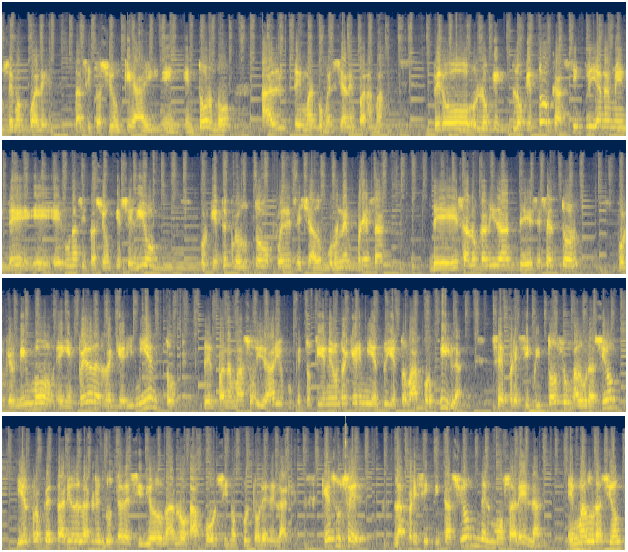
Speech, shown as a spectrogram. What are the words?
conocemos cuál es la situación que hay en, torno al tema comercial en Panamá. Pero lo que, lo que toca simple y llanamente eh, es una situación que se dio porque este producto fue desechado por una empresa de esa localidad, de ese sector, porque el mismo, en espera del requerimiento del Panamá Solidario, porque esto tiene un requerimiento y esto va por fila, se precipitó su maduración y el propietario de la agroindustria decidió donarlo a porcinocultores del área. ¿Qué sucede? La precipitación del mozzarella en maduración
